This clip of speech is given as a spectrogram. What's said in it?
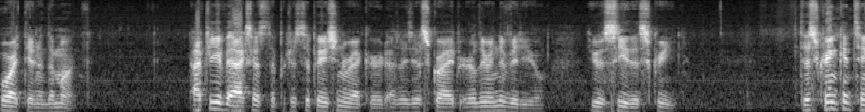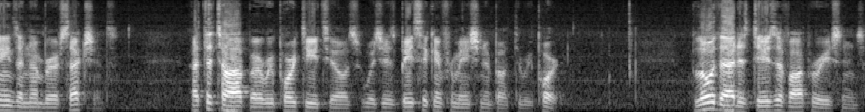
or at the end of the month. After you've accessed the participation record as I described earlier in the video, you will see this screen. This screen contains a number of sections. At the top are report details, which is basic information about the report. Below that is days of operations,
